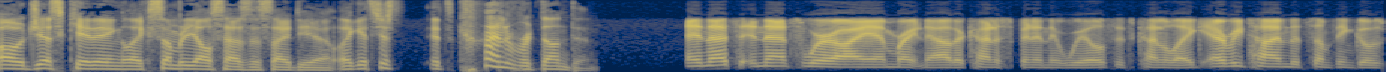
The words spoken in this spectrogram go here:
Oh, just kidding. Like somebody else has this idea. Like it's just it's kind of redundant. and that's and that's where I am right now. They're kind of spinning their wheels. It's kind of like every time that something goes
